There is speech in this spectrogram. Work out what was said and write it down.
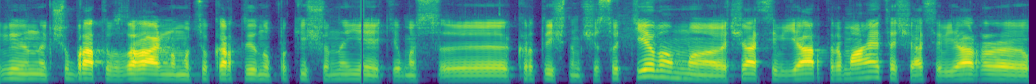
Він, якщо брати в загальному цю картину, поки що не є якимось е, критичним чи суттєвим. Е, Часів яр тримається, часів яр е,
